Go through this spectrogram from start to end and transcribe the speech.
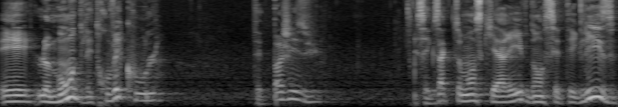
Et le monde les trouvait cool. Peut-être pas Jésus. C'est exactement ce qui arrive dans cette Église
